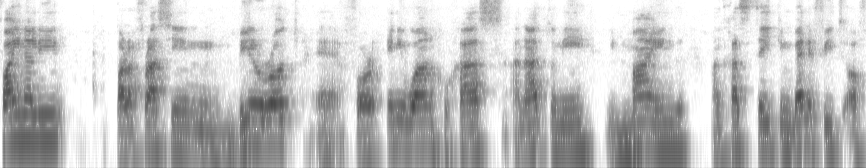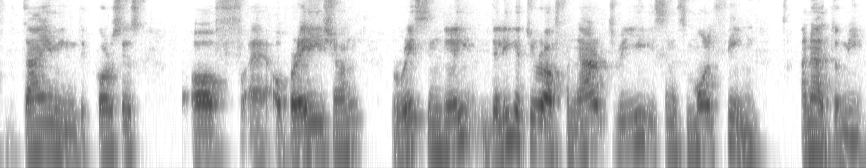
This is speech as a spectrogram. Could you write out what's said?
Finally, paraphrasing Billroth, uh, for anyone who has anatomy in mind and has taken benefit of the time in the courses of uh, operation recently, the ligature of an artery is a small thing, anatomy.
